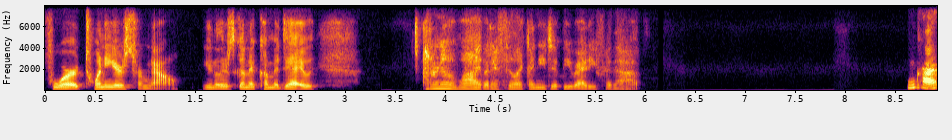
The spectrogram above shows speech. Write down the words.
for 20 years from now. You know, there's going to come a day. I don't know why, but I feel like I need to be ready for that. Okay.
